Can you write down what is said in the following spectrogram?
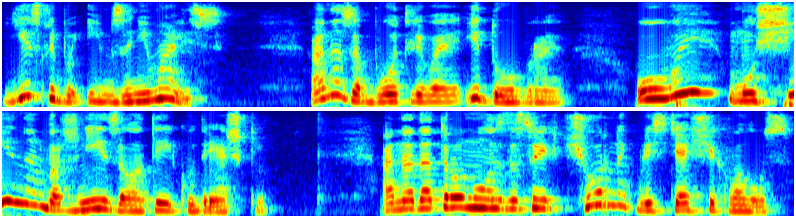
если бы им занимались. Она заботливая и добрая. Увы, мужчинам важнее золотые кудряшки. Она дотронулась до своих черных блестящих волос.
